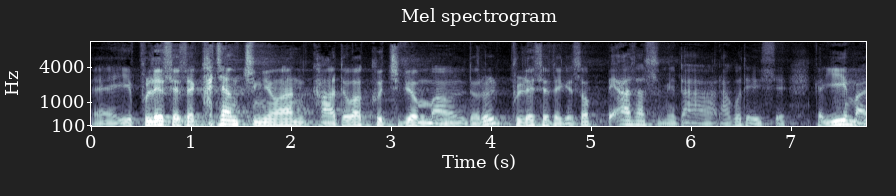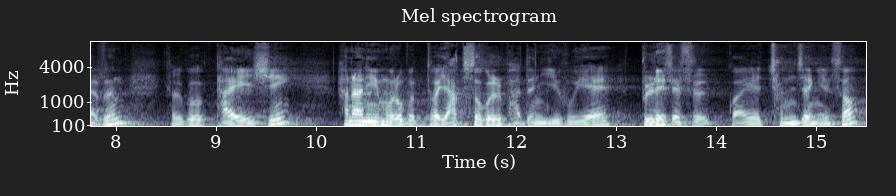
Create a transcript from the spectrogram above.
이 블레셋의 가장 중요한 가드와 그 주변 마을들을 블레셋에게서 빼앗았습니다. 라고 되어 있어요. 그러니까 이 말은 결국 다윗이 하나님으로부터 약속을 받은 이후에 블레셋과의 전쟁에서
